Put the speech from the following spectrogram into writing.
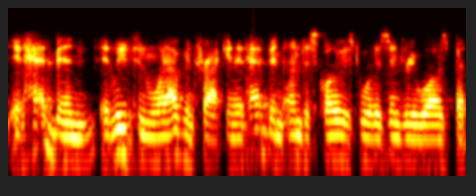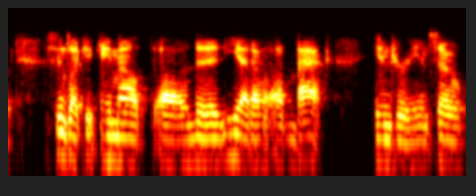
it had been at least in what I've been tracking, it had been undisclosed what his injury was, but it seems like it came out uh, that he had a, a back injury, and so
